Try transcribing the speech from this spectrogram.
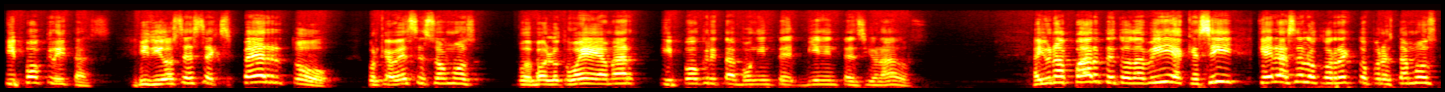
hipócritas. Y Dios es experto, porque a veces somos pues, lo que voy a llamar hipócritas bien intencionados. Hay una parte todavía que sí quiere hacer lo correcto, pero estamos,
